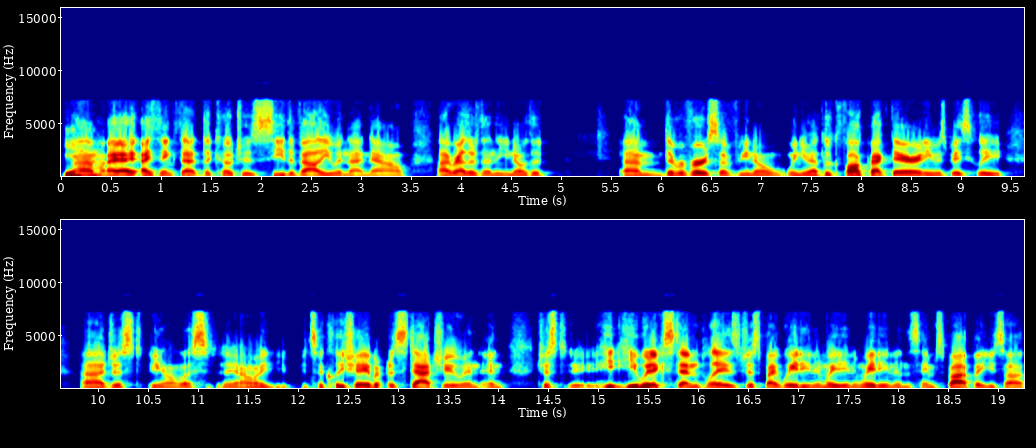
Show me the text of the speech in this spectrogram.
Yeah. Um, I, I think that the coaches see the value in that now, uh, rather than you know the um, the reverse of you know when you had Luke Falk back there and he was basically uh, just you know a, you know it's a cliche but a statue and and just he he would extend plays just by waiting and waiting and waiting in the same spot but you saw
